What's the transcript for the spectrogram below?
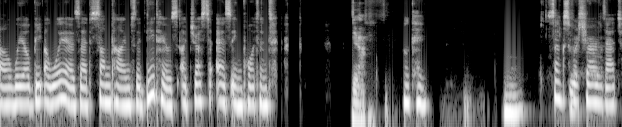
uh, will be aware that sometimes the details are just as important. Yeah. Okay. Mm. Thanks for sharing that.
